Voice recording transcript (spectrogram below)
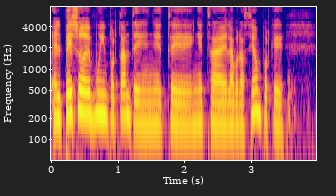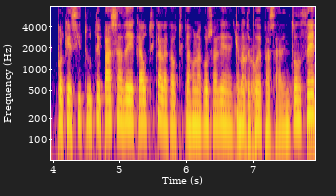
el peso es muy importante en, este, en esta elaboración, porque porque si tú te pasas de cáustica, la cáustica es una cosa que, no te puedes pasar. Entonces,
